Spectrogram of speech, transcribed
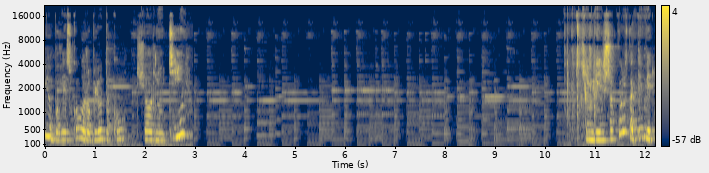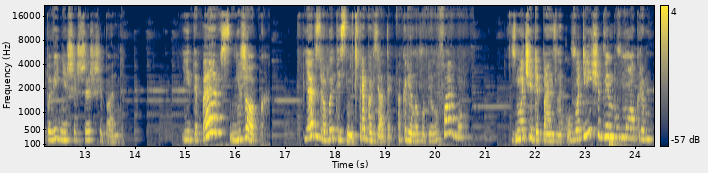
І обов'язково роблю таку чорну тінь. Чим більша кулька, тим відповідніше ширший бант. І тепер сніжок. Як зробити сніг? Треба взяти акрилову білу фарбу, змочити пензлик у воді, щоб він був мокрим.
